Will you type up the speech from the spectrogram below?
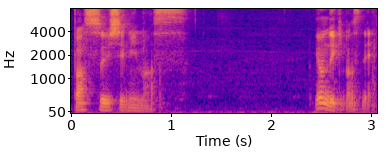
抜粋してみます。読んでいきますね。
